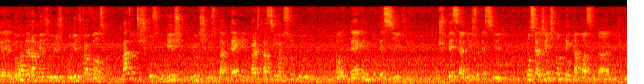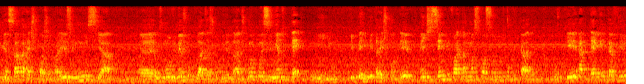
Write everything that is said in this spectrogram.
é, no ordenamento jurídico político avançam, mas o discurso do risco e o discurso da técnica parece estar acima disso tudo. Não, o técnico decide, o especialista decide. Então, se a gente não tem capacidade de começar a dar resposta para isso e iniciar é, os movimentos populares das comunidades com o conhecimento técnico mínimo que permita responder, a gente sempre vai estar numa situação muito complicada, porque a técnica vira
